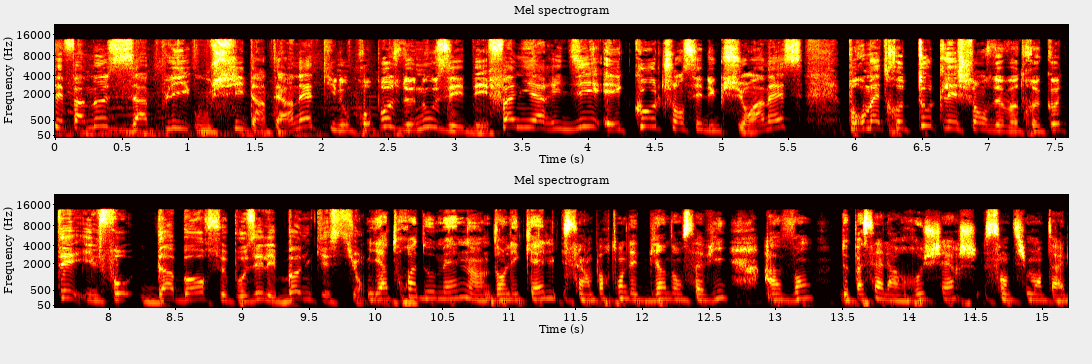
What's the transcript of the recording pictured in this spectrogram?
Ces fameuses applis ou sites internet qui nous proposent de nous aider. Fanny Haridi est coach en séduction à Metz. Pour mettre toutes les chances de votre côté, il faut d'abord se poser les bonnes questions. Il y a trois domaines dans lesquels c'est important d'être bien dans sa vie avant de passer à la recherche sentimentale.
